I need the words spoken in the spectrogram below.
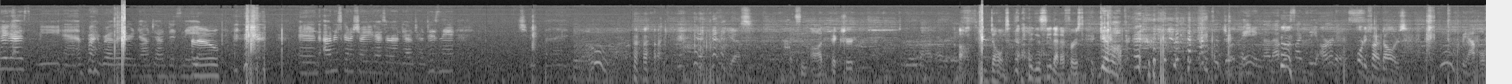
Hey guys, me and my brother in downtown Disney. Hello. and I'm just gonna show you guys around downtown Disney. Should be fun. Yes. It's an odd picture. Oh, don't. I didn't see that at first. Give up! It's a jerk painting though. That looks like the artist. $45. The apple.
